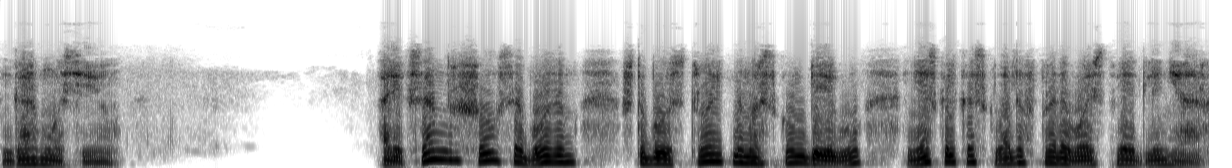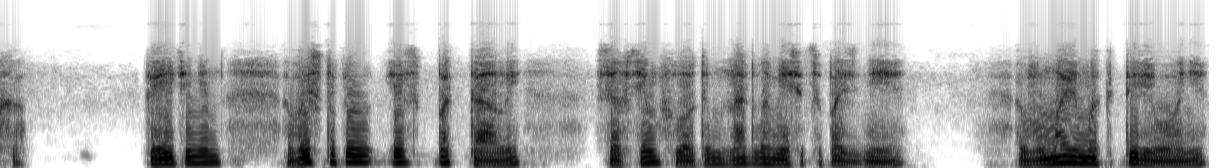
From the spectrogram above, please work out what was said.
Гармосию. Александр шел с обозом, чтобы устроить на морском берегу несколько складов продовольствия для Неарха. Кретинин выступил из Баталы со всем флотом на два месяца позднее, в мае-Мактерионе,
